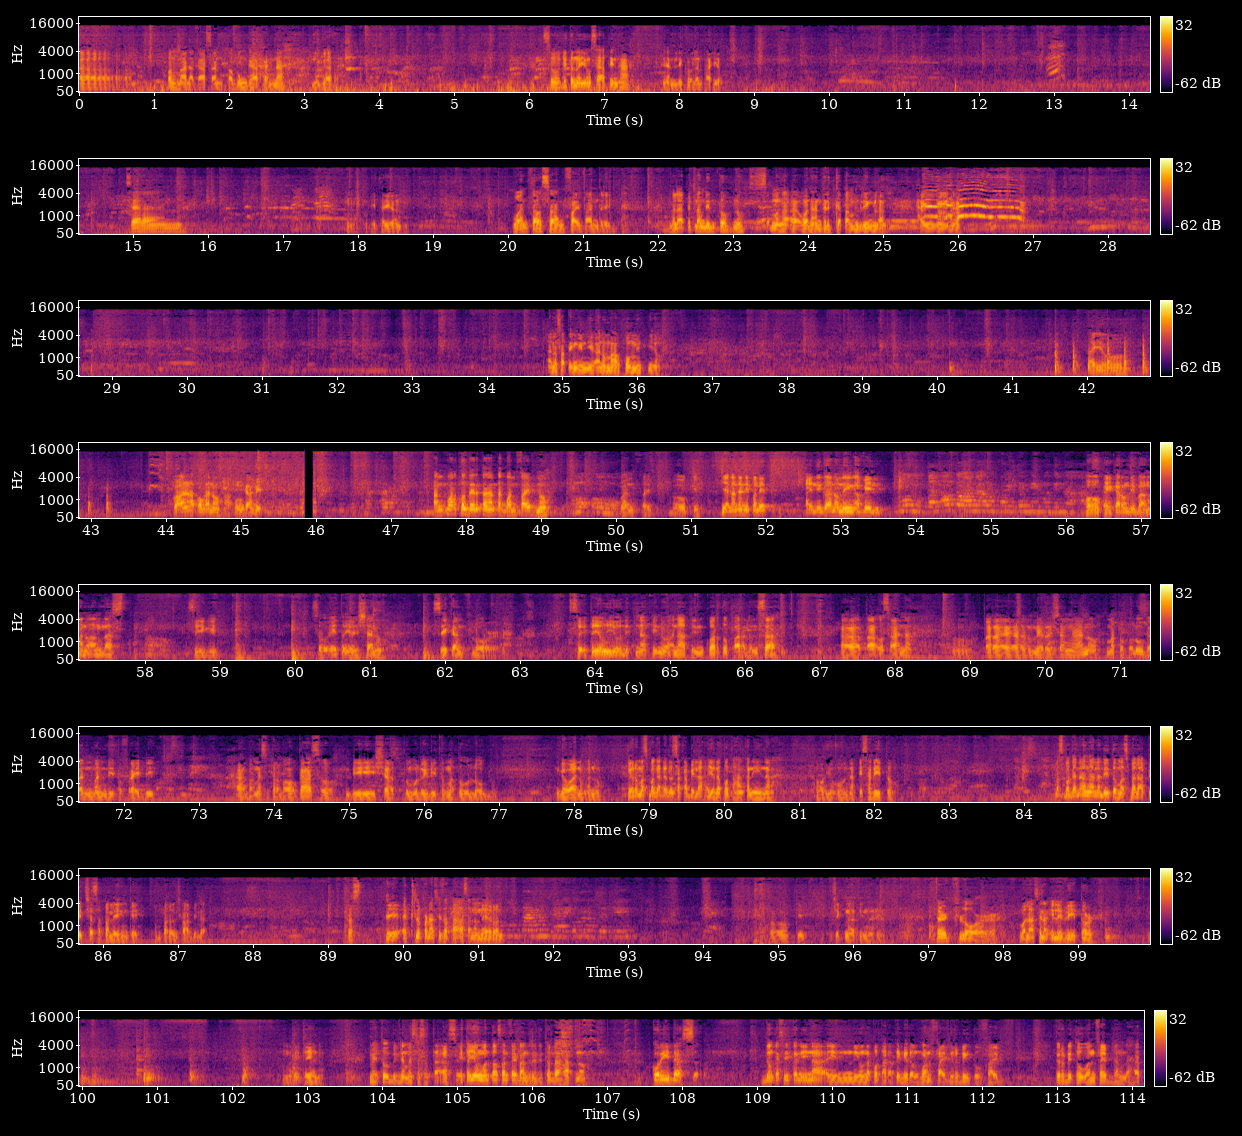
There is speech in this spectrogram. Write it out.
ah, pangmalakasan, pabunggahan na lugar. So dito na yung sa atin ha. Yan, liko lang tayo. Saran. Hmm, Ito yon 1,500. Malapit lang din to, no? Sa mga 100 katambling lang. Highway na. Ano sa tingin niyo? Ano mga comment niyo? Tayo. Kuha na akong ano, akong gamit. Ang kwarto dito ng tag 1.5 no? Oo. 1.5. Okay. Yan ano ni palit? Ay ni ano ning avail. Oo, tanaw to ana ron pa ito nimo din na. Okay, karon di ba ang ano ang last? Oo. Sige. So ito 'yun siya no. Second floor. So ito yung unit na kinuha natin, kwarto para doon sa ah, tao sana. Oh, para meron siyang ano, matutulugan Monday to Friday. Habang nasa trabaho ka, so hindi siya tumuloy dito matulog. Gawa ng ano. Pero mas maganda doon sa kabila, ayun napuntahan kanina. Oh, yung una kaysa dito. Mas maganda nga lang dito, mas malapit siya sa palengke kumpara sa kabila. Tapos, eh, explore pa natin sa taas, ano meron. Okay, check natin na. Third floor. Wala silang elevator. Ah, ito yan. Oh. May tubig naman sa sa taas. Ito yung 1,500 dito lahat, no? Corridas. Doon kasi kanina, in, yung napunta natin, mayroong 1,500, mayroong ding 2,500. Pero dito, 1,500 lang lahat.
